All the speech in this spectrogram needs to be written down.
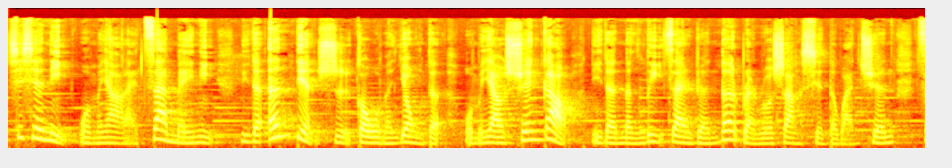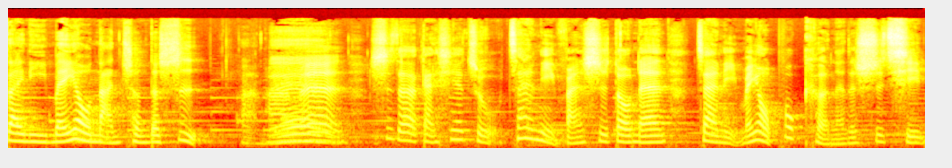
谢谢你，我们要来赞美你。你的恩典是够我们用的。我们要宣告你的能力在人的软弱上显得完全，在你没有难成的事。阿门。是的，感谢主，在你凡事都能，在你没有不可能的事情。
